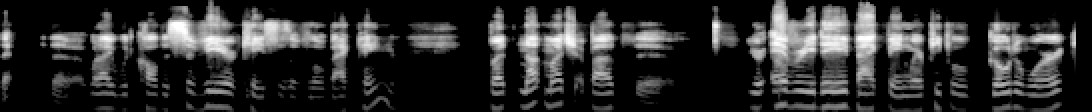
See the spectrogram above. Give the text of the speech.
the, the what I would call the severe cases of low back pain, but not much about the your everyday back pain where people go to work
